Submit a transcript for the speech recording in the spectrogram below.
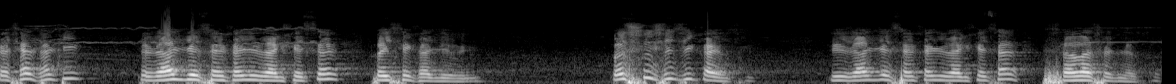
कशासाठी? तर राज्य सरकारी बँकेचं पैसे काढले म्हणून वस्तुस्थिती काय होती? ही राज्य सरकारी बँकेचा सभासद नव्हतो.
